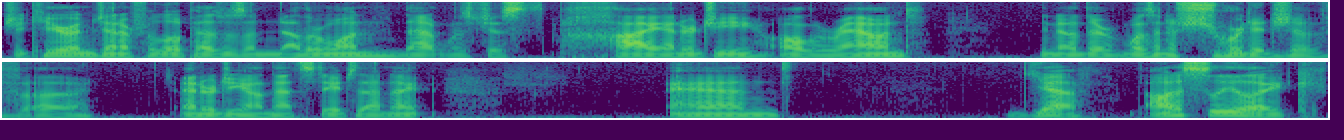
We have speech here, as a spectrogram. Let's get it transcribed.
Shakira and Jennifer Lopez was another one that was just high energy all around. You know, there wasn't a shortage of uh, energy on that stage that night. And yeah, honestly, like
